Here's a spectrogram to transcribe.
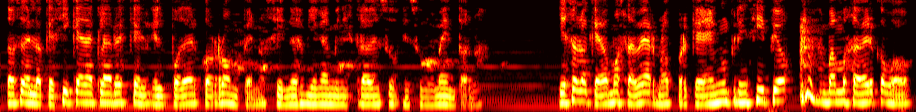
Entonces lo que sí queda claro es que el, poder corrompe, ¿no? Si no es bien administrado en su, en su momento, ¿no? Y eso es lo que vamos a ver, ¿no? Porque en un principio vamos a ver como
